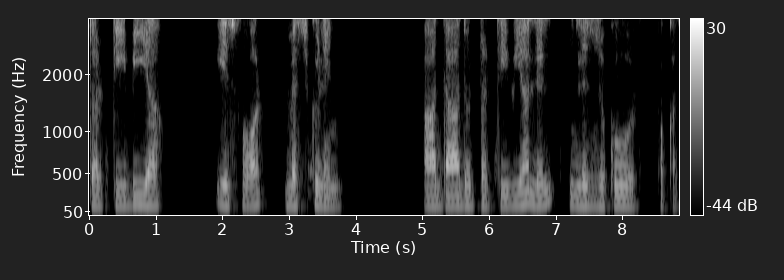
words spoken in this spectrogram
tartibiya is for masculine. Adad tartibiya lil lizukur fakat.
